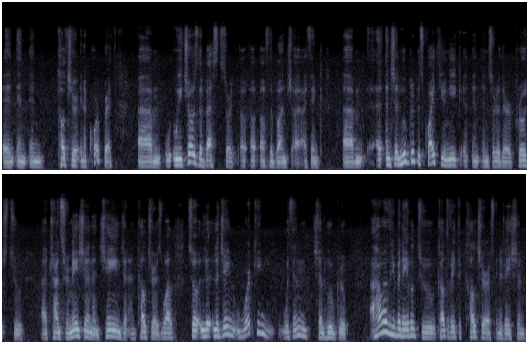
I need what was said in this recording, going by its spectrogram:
in, in, in culture in a corporate, um, we chose the best sort of, of the bunch, I, I think, um, and Chalhoub Group is quite unique in, in, in sort of their approach to uh, transformation and change and, and, culture as well. So, Lujain, working within Chalhoub Group, how have you been able to cultivate a culture of innovation,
